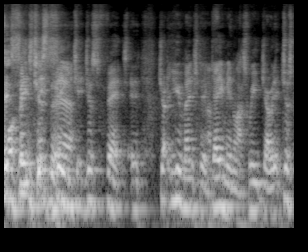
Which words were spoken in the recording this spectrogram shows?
It's Siege, it's isn't it? Siege, It just fits. It, you mentioned it gaming last week, Joe. and It just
